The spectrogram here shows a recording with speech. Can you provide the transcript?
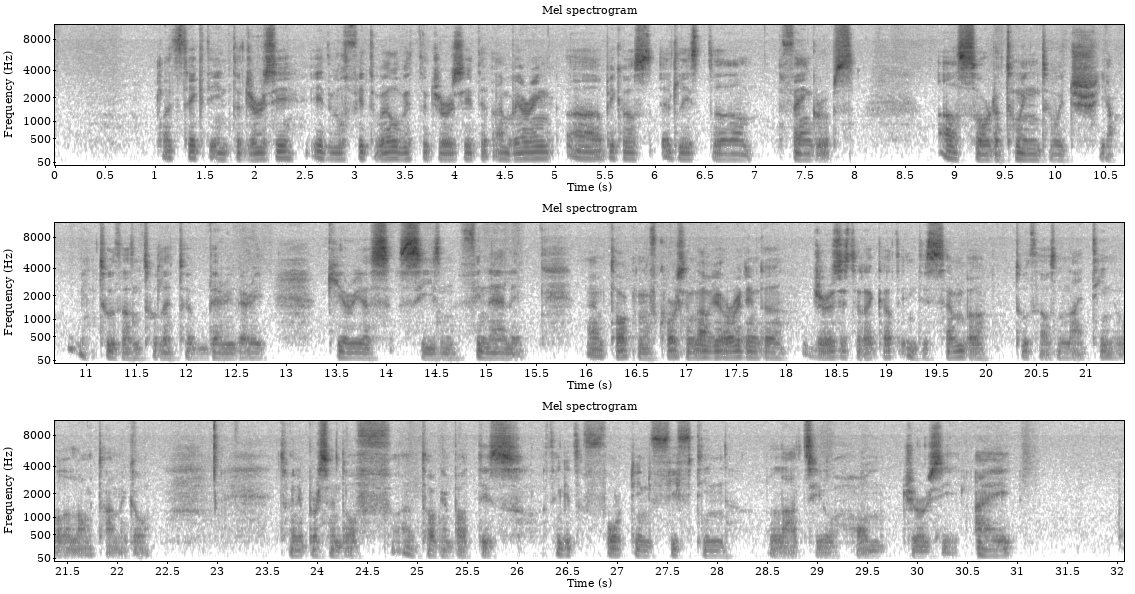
let's take the Inter jersey. It will fit well with the jersey that I'm wearing uh, because at least the fan groups are sort of twinned, which yeah, in 2002 led to a very very curious season finale. I'm talking of course and now we're already in the jerseys that I got in December 2019, well a long time ago. 20% off, I'm talking about this, I think it's a 14-15 Lazio home jersey. I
